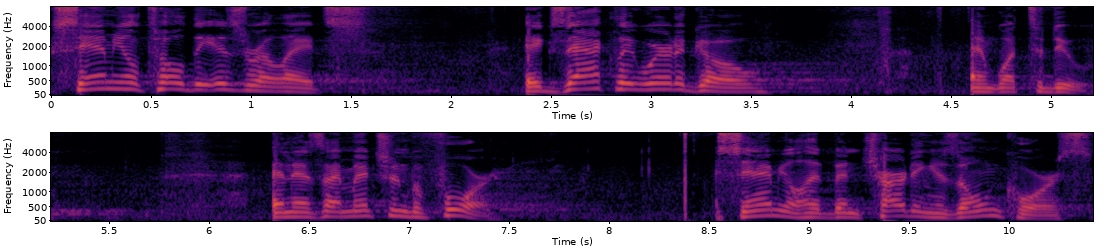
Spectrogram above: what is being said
Samuel told the Israelites, exactly where to go and what to do. And as I mentioned before, Samuel had been charting his own course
